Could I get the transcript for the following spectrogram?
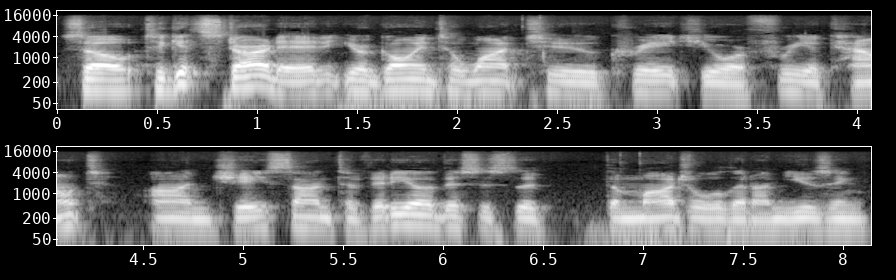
So to get started, you're going to want to create your free account on JSON to video. This is the, the module that I'm using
